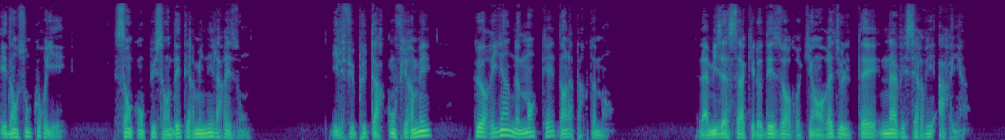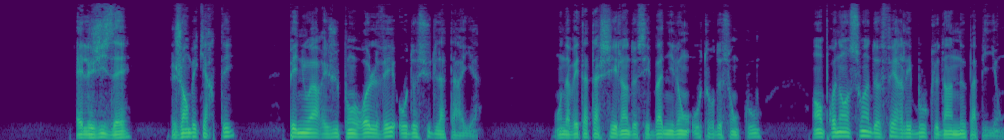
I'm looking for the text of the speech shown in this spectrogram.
et dans son courrier, sans qu'on puisse en déterminer la raison. Il fut plus tard confirmé que rien ne manquait dans l'appartement. La mise à sac et le désordre qui en résultait n'avaient servi à rien. Elle gisait, jambes écartées, peignoir et jupons relevés au-dessus de la taille. On avait attaché l'un de ses banilons autour de son cou, en prenant soin de faire les boucles d'un nœud papillon.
